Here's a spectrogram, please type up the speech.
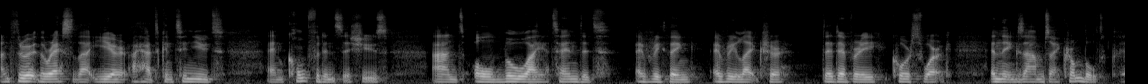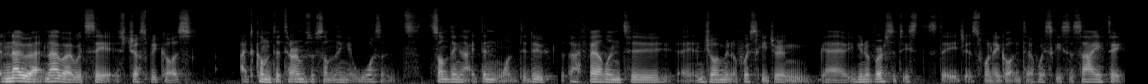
And throughout the rest of that year, I had continued um, confidence issues. And although I attended everything, every lecture, did every coursework, in the exams I crumbled. And now, now I would say it's just because I'd come to terms with something it wasn't, something that I didn't want to do. I fell into enjoyment of whisky during uh, university stages when I got into a whisky society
